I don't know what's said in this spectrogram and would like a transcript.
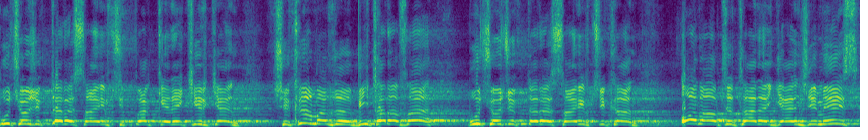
bu çocuklara sahip çıkmak gerekirken çıkılmadığı bir tarafa bu çocuklara sahip çıkan 16 tane gencimiz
